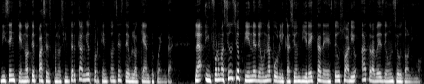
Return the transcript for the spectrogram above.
dicen que no te pases con los intercambios porque entonces te bloquean tu cuenta. La información se obtiene de una publicación directa de este usuario a través de un seudónimo.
